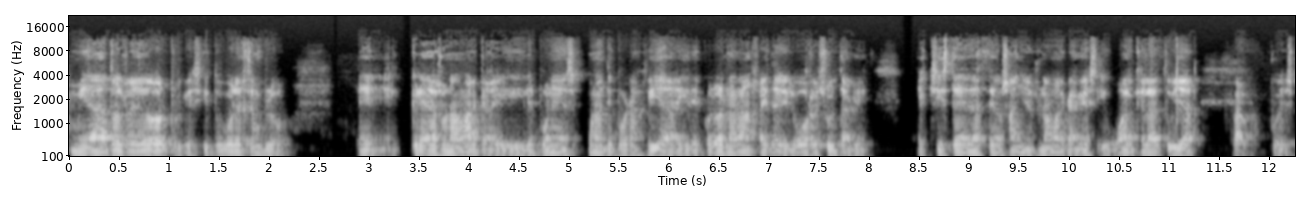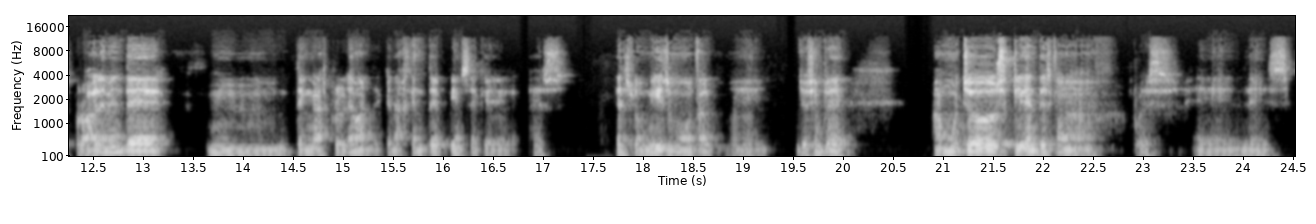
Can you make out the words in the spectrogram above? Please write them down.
mirar a tu alrededor, porque si tú, por ejemplo, eh, creas una marca y le pones una tipografía y de color naranja y tal, y luego resulta que existe desde hace dos años una marca que es igual que la tuya, pues probablemente mm, tengas problemas de que la gente piense que es es lo mismo, tal. Eh, yo siempre a muchos clientes pues eh, les,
